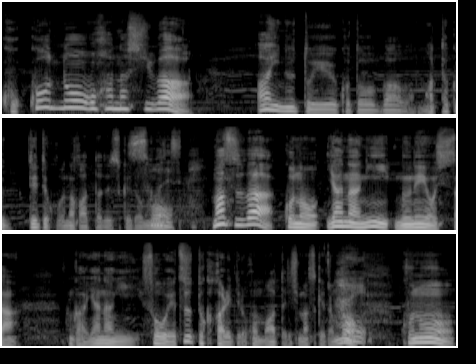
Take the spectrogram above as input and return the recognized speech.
ここのお話はアイヌという言葉は全く出てこなかったですけども、ね、まずはこの柳宗義さん。なんか柳宗悦と書かれてる本もあったりしますけども、はい、この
